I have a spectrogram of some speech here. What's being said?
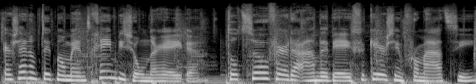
Er zijn op dit moment geen bijzonderheden. Tot zover de ANWB Verkeersinformatie.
